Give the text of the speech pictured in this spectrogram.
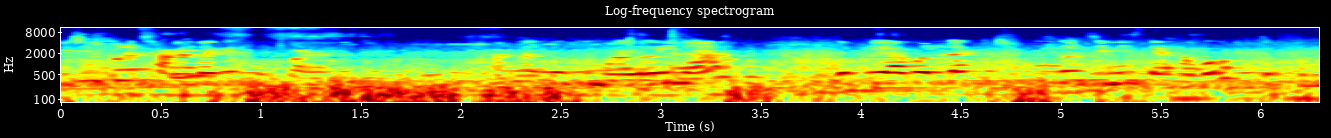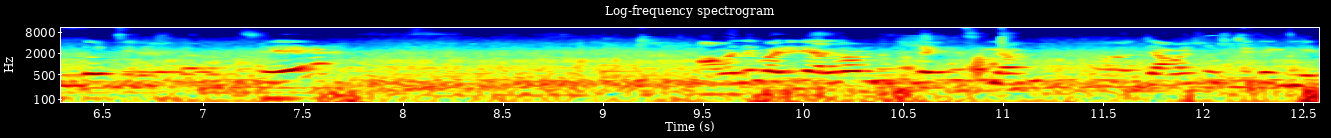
বিশেষ করে ছানাটাকে ঘুম পাড়ানোর জন্য। ছানা তো ঘুমালোই না। তো প্রিয়া বলল, একটা সুন্দর জিনিস দেখাবো। তো সুন্দর জিনিসটা হচ্ছে, আমাদের বাড়ির অ্যালবামটা তো দেখেছিলাম জামাই ষষ্ঠীতে গিয়ে।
